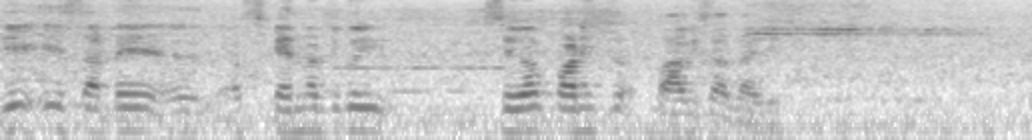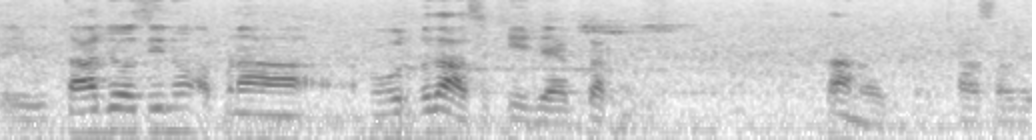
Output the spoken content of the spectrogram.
ਜੇ ਇਹ ਸਾਡੇ ਸਕੈਨਰ 'ਚ ਕੋਈ ਸੇਵਾ ਪਾਣੀ 'ਚ ਪਾ ਵੀ ਸਕਦਾ ਜੀ। ਤੇ ਤਾਂ ਜੋ ਅਸੀਂ ਇਹਨੂੰ ਆਪਣਾ ਹੋਰ ਵਧਾ ਸਕੀਏ ਜੈਬ ਕਰਨ ਧੰਨਵਾਦ ਜੀ। ਖਾਲਸਾ ਜੀ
